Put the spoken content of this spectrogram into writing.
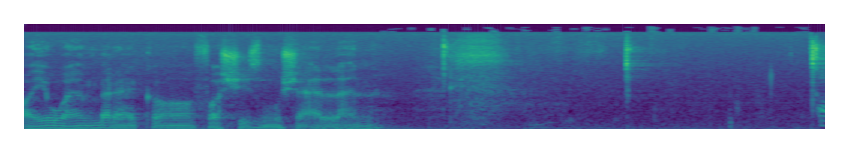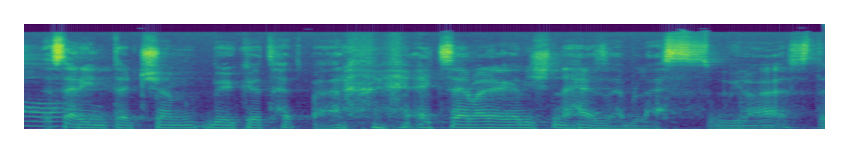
a jó emberek a fasizmus ellen a... Szerinted sem működhet pár. Egyszer vagy legalábbis nehezebb lesz újra ezt.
